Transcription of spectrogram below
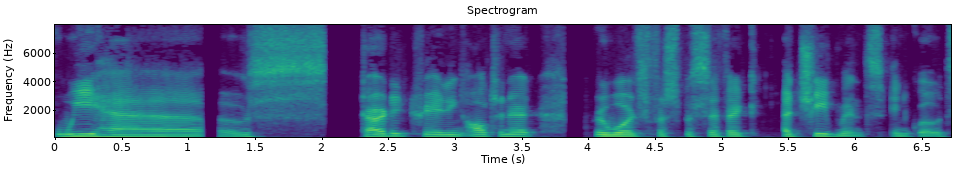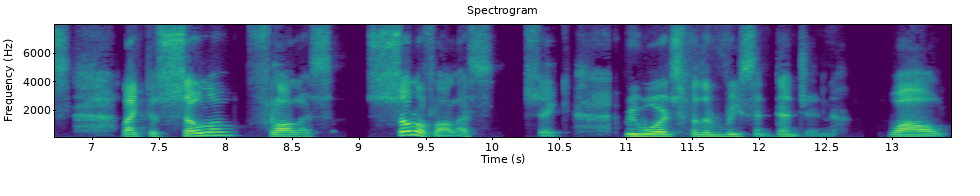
We have started creating alternate rewards for specific achievements in quotes like the solo flawless solo flawless sick rewards for the recent dungeon while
